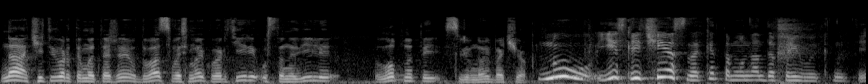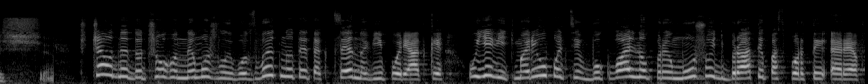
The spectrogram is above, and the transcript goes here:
На четвертом этаже в 28 квартире установили лопнутый сливной бачок. Ну, если честно, к этому надо привыкнуть еще. Ще одне до чого неможливо звикнути, так це нові порядки. Уявіть, маріупольців буквально примушують брати паспорти РФ,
